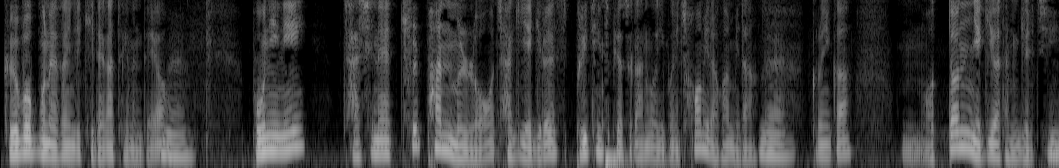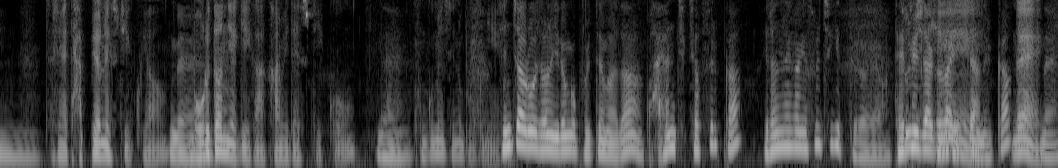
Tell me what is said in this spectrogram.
그 부분에서 이제 기대가 되는데요. 네. 본인이 자신의 출판물로 자기 얘기를 브리틴 스피어스가 하는 건 이번이 처음이라고 합니다. 네. 그러니까 음, 어떤 얘기가 담길지 음, 자신의 답변일 수도 있고요. 네. 모르던 얘기가 가미될 수도 있고 네. 궁금해지는 부분이에요. 진짜로 저는 이런 거 볼 때마다 과연 직접 쓸까? 이런 생각이 솔직히 들어요. 대필 작가가 있지 않을까? 네. 네.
